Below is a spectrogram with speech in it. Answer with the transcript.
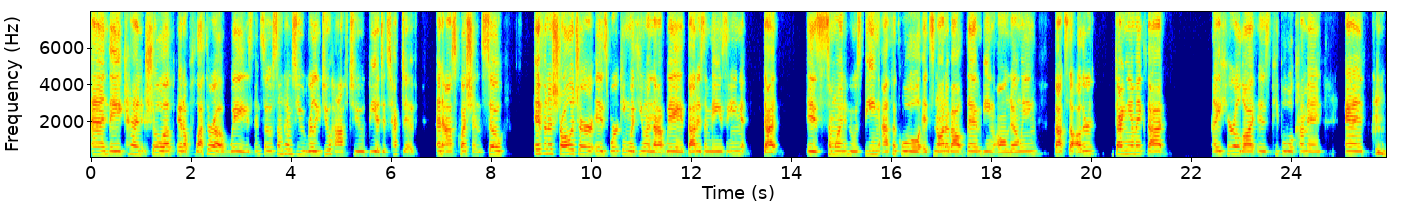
and they can show up in a plethora of ways. And so sometimes you really do have to be a detective and ask questions. So if an astrologer is working with you in that way, that is amazing. That is someone who's being ethical. It's not about them being all knowing. That's the other dynamic that I hear a lot is people will come in and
